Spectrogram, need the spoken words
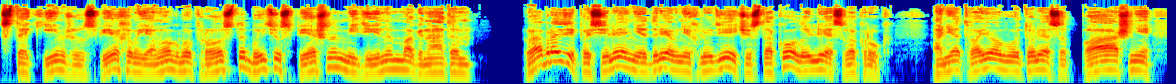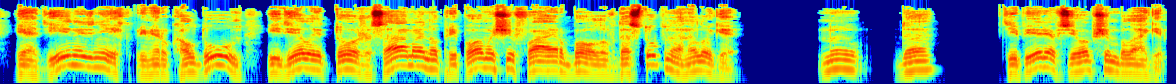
С таким же успехом я мог бы просто быть успешным медийным магнатом. Вообрази поселение древних людей, чистокол и лес вокруг. Они отвоевывают у леса пашни, и один из них, к примеру, колдун, и делает то же самое, но при помощи фаерболов. Доступна аналогия? Ну, да. Теперь о всеобщем благе.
